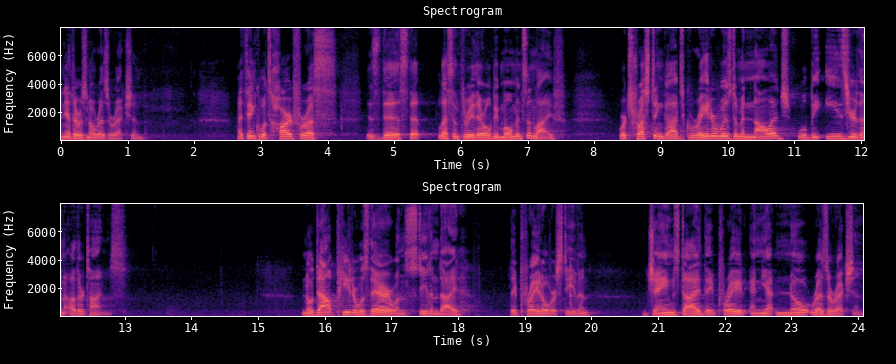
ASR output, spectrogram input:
and yet there was no resurrection. I think what's hard for us is this that lesson three, there will be moments in life where trusting God's greater wisdom and knowledge will be easier than other times. No doubt Peter was there when Stephen died. They prayed over Stephen. James died, they prayed, and yet no resurrection.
